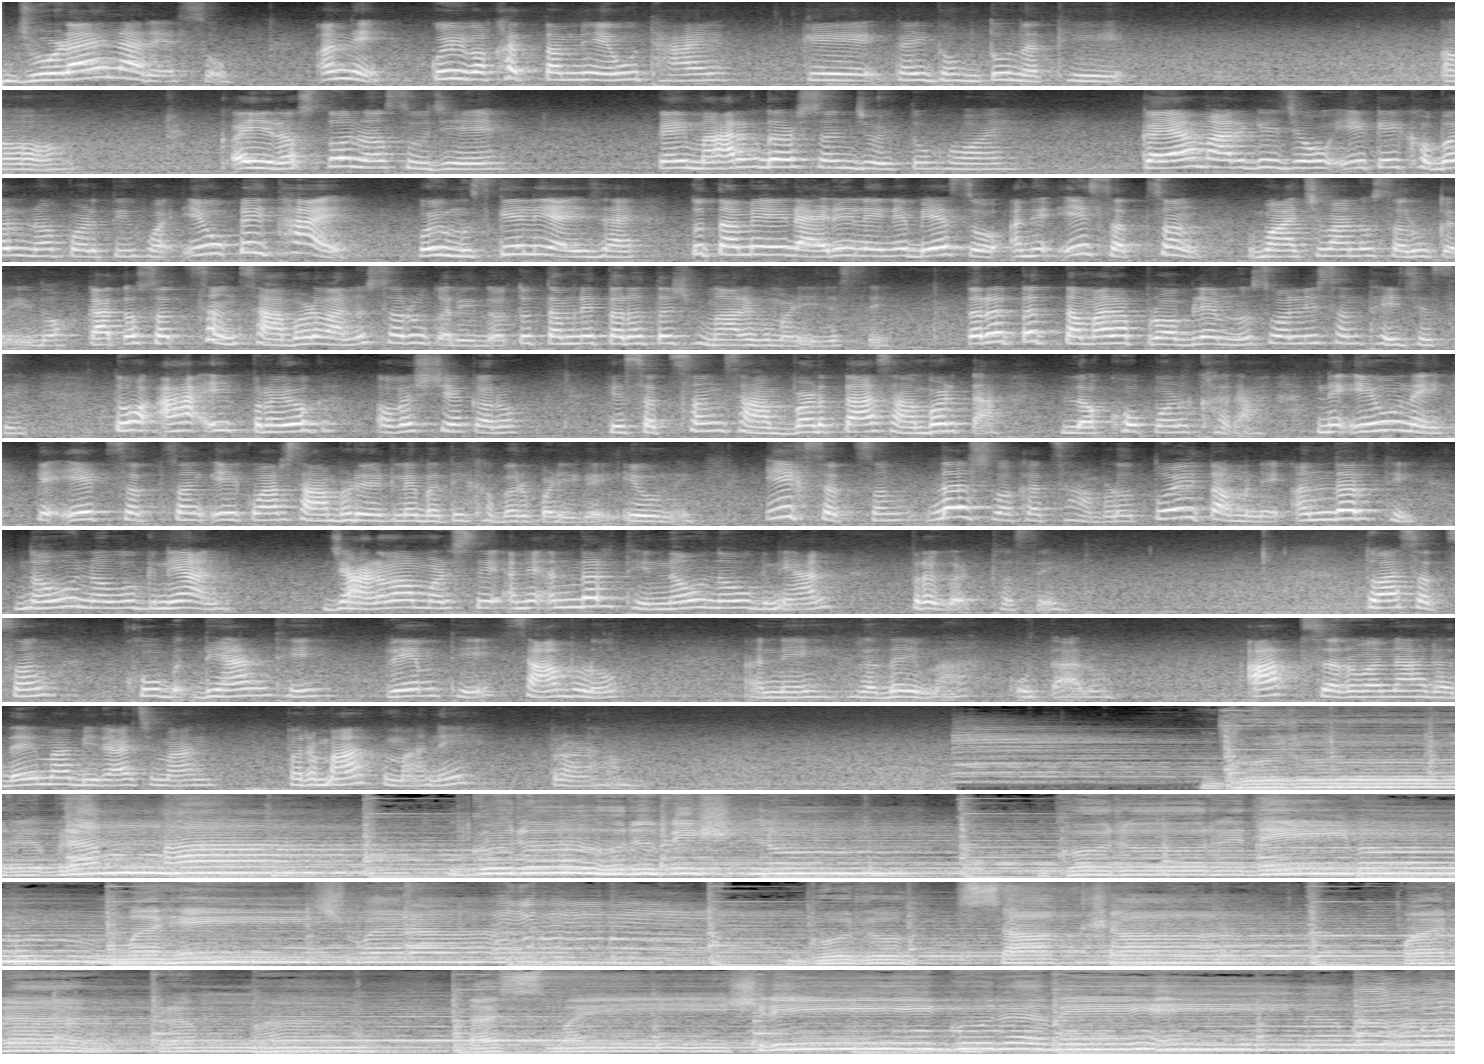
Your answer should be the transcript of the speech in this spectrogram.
જોડાયેલા રહેશો. અને કોઈ વખત તમને એવું થાય કે કંઈ ગમતું નથી કંઈ રસ્તો ન સૂઝે, કંઈ માર્ગદર્શન જોઈતું હોય, કયા માર્ગે જવું એ કંઈ ખબર ન પડતી હોય, એવું કંઈ થાય? કોઈ મુશ્કેલી આવી જાય, તો તમે એ ડાયરી લઈને બેસો અને એ સત્સંગ વાંચવાનું શરૂ કરી દો. કાં તો સત્સંગ સાંભળવાનું શરૂ કરી દો, તો તમને તરત જ માર્ગ મળી જશે. તરત જ તમારા પ્રોબ્લેમનું સોલ્યુશન થઈ જશે. તો આ એક પ્રયોગ અવશ્ય કરો કે સત્સંગ સાંભળતા સાંભળતા લખો પણ ખરા. ને એવું નહીં કે એક સત્સંગ એકવાર સાંભળ્યો એટલે બધી ખબર પડી ગઈ. એવું નહીં. એક સત્સંગ દસ વખત સાંભળો, તોય તમને અંદરથી નવું નવું જ્ઞાન જાણવા મળશે અને અંદરથી નવું નવું જ્ઞાન પ્રગટ થશે. તો આ સત્સંગ ખૂબ ધ્યાનથી, પ્રેમથી સાંભળો અને હૃદયમાં ઉતારો. આપ સર્વના હૃદયમાં બિરાજમાન પરમાત્માને પ્રણામ. ગુરુર્બ્રહ્મા ગુરુર્વિષ્ણુ ગુરુર્દેવ મહેશ महेश्वरा। गुरुः साक्षात् परब्रह्म। तस्मै श्रीगुरवे नमः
